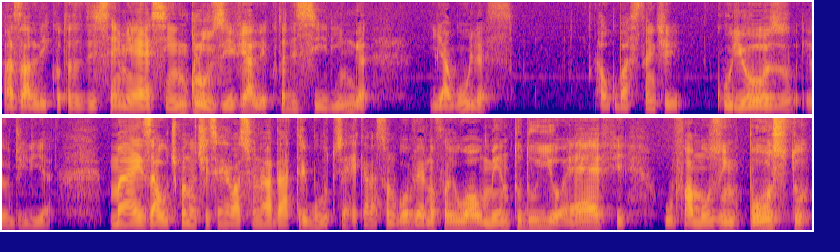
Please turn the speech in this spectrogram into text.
as alíquotas de ICMS, inclusive a alíquota de seringa e agulhas. Algo bastante curioso, eu diria. Mas a última notícia relacionada a tributos e arrecadação do governo foi o aumento do IOF, o famoso imposto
